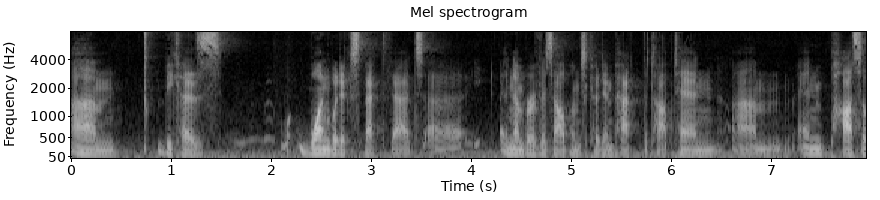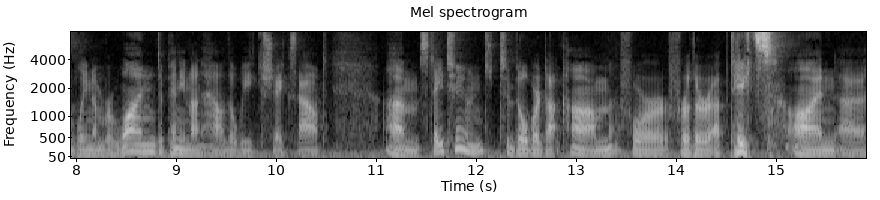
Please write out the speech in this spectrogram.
um, because one would expect that uh, a number of his albums could impact the top 10 um, and possibly number one, depending on how the week shakes out. Um, stay tuned to Billboard.com for further updates on uh,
